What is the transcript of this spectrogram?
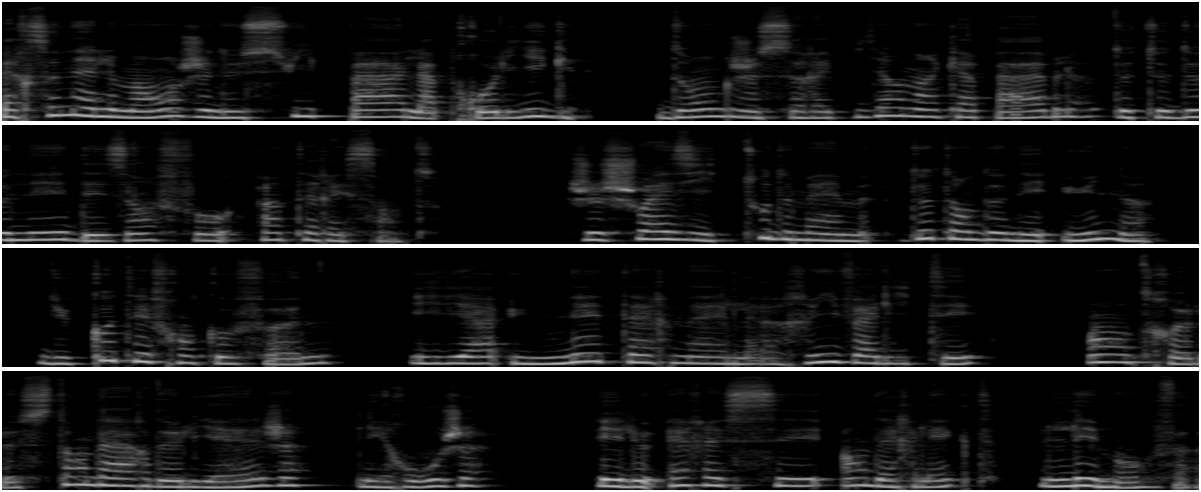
Personnellement, je ne suis pas la Pro League, donc je serais bien incapable de te donner des infos intéressantes. Je choisis tout de même de t'en donner une. Du côté francophone, il y a une éternelle rivalité entre le Standard de Liège, les Rouges, et le RSC Anderlecht les Mauves.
